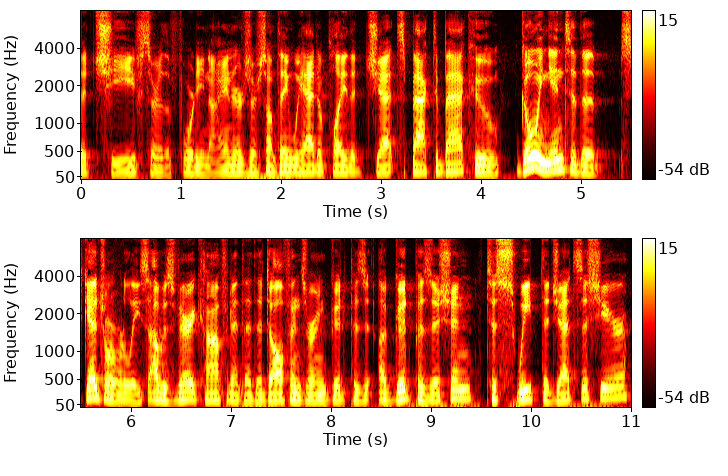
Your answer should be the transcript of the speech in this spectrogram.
the Chiefs or the 49ers or something? We had to play the Jets back to back who going into the schedule release, I was very confident that the Dolphins are in good posi- a good position to sweep the Jets this year.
